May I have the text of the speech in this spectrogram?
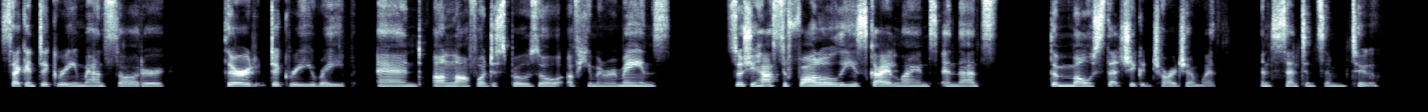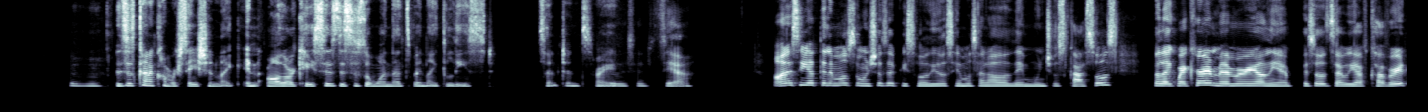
second degree manslaughter, third degree rape, and unlawful disposal of human remains. So she has to follow these guidelines, and that's the most that she could charge him with and sentence him to. Mm-hmm. This is kind of conversation. Like in all our cases, this is the one that's been like the least sentence, right? Yeah. Honestly, ya tenemos muchos episodios y hemos hablado de muchos casos, but like my current memory on the episodes that we have covered,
